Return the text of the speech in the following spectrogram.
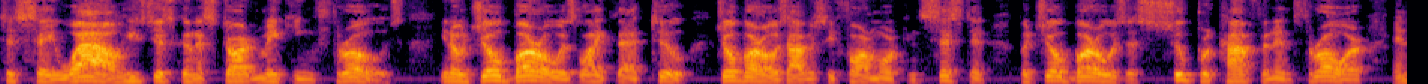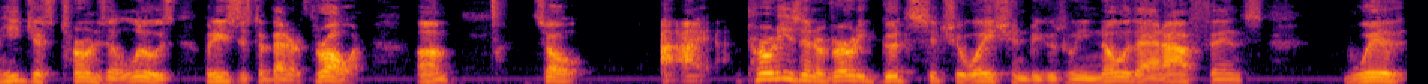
to say, wow, he's just going to start making throws. You know, Joe Burrow is like that too. Joe Burrow is obviously far more consistent, but Joe Burrow is a super confident thrower and he just turns it loose, but he's just a better thrower. Um, so I, Purdy's in a very good situation because we know that offense with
